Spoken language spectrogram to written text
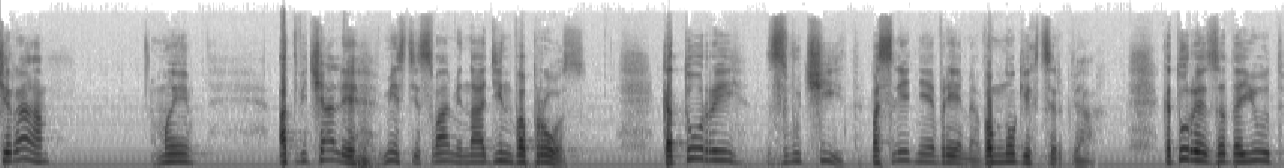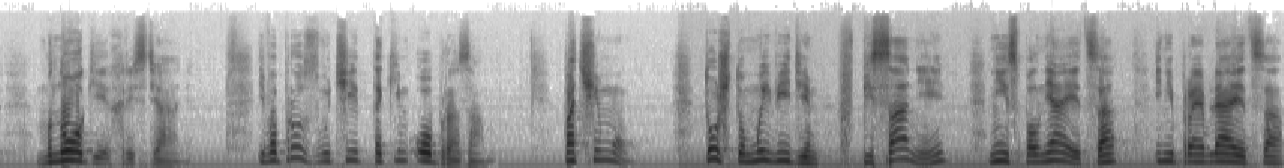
Вчера мы отвечали вместе с вами на один вопрос, который звучит последнее время во многих церквях, которые задают многие христиане. И вопрос звучит таким образом. Почему то, что мы видим в Писании, не исполняется и не проявляется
